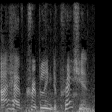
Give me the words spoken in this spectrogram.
I have crippling depression.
